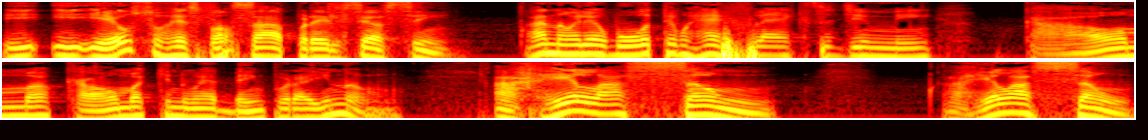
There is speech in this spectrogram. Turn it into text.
e, e eu sou responsável por ele ser assim. Ah, não, ele é o outro é um reflexo de mim. Calma, calma, que não é bem por aí, não. A relação, a relação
